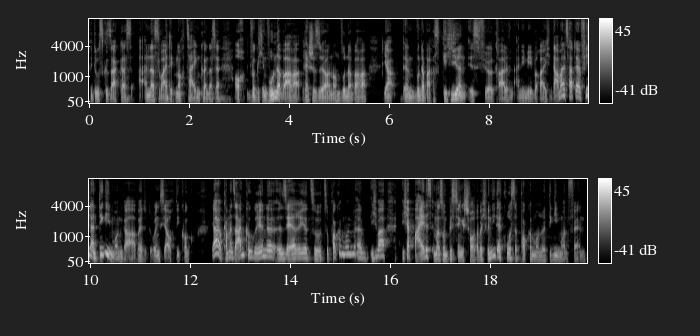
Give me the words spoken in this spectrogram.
wie du es gesagt hast, andersweitig noch zeigen können, dass er auch wirklich ein wunderbarer Regisseur und noch ein wunderbarer, ja, ein wunderbares Gehirn ist für gerade den Anime-Bereich. Damals hat er viel an Digimon gearbeitet, übrigens ja auch die Kon ja, kann man sagen, konkurrierende äh, Serie zu, zu Pokémon. Äh, ich war, ich habe beides immer so ein bisschen geschaut, aber ich war nie der große Pokémon oder Digimon-Fan.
